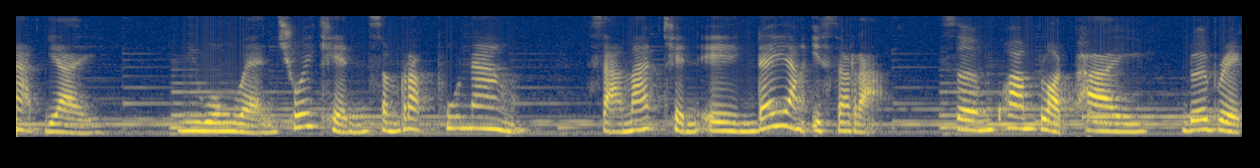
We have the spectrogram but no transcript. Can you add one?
นาดใหญ่ มีวงแหวนช่วยเข็นสำหรับผู้นั่ง สามารถเข็นเองได้อย่างอิสระ เสริมความปลอดภัยด้วยเบรก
